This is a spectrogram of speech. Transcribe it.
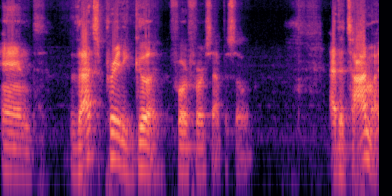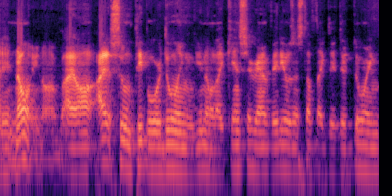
And that's pretty good for a first episode at the time I didn't know. You know, I I assumed people were doing you know like Instagram videos and stuff like they, they're doing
